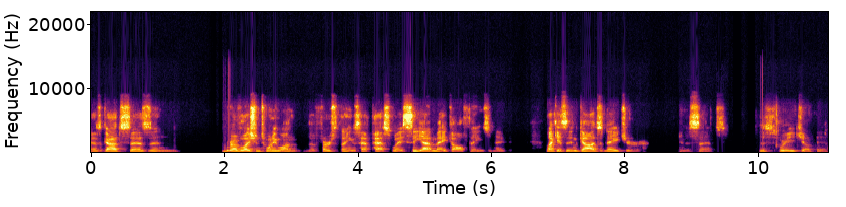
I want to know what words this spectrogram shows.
as God says in Revelation 21, the first things have passed away. See, I make all things new. Like it's in God's nature, in a sense. This is where you jump in.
